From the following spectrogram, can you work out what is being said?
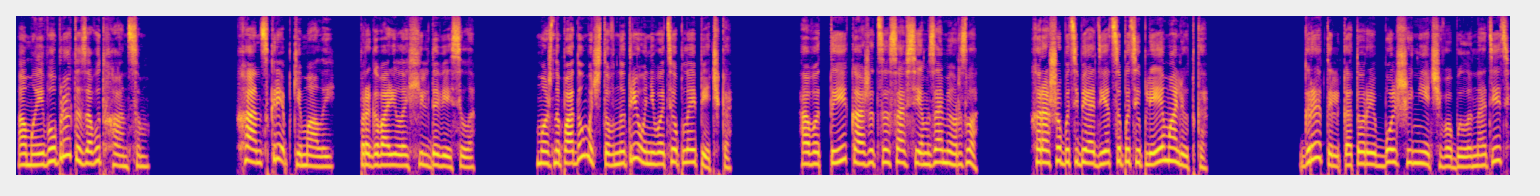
А моего брата зовут Хансом. «Ханс крепкий малый», — проговорила Хильда весело. «Можно подумать, что внутри у него теплая печка. А вот ты, кажется, совсем замерзла. Хорошо бы тебе одеться потеплее, малютка». Гретель, которой больше нечего было надеть,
